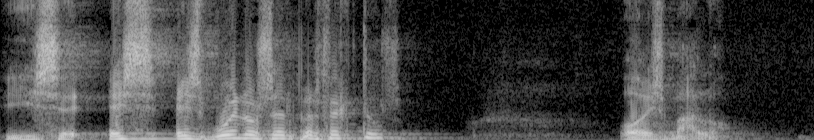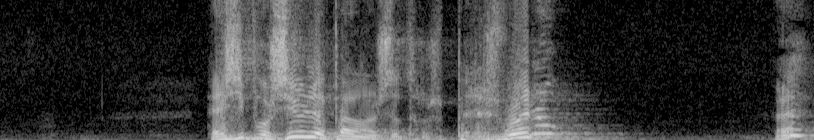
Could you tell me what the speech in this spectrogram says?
Y ¿es, ¿Es bueno ser perfectos? ¿O es malo? Es imposible para nosotros, pero es bueno. ¿Eh?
